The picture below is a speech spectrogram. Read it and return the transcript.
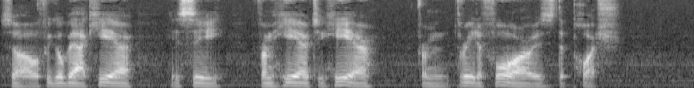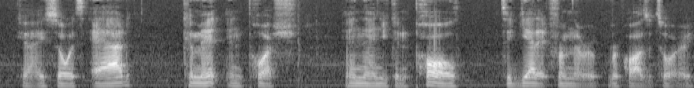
So if we go back here, you see from here to here, from 3 to 4 is the push. Okay, so it's add, commit, and push. And then you can pull to get it from the re repository.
